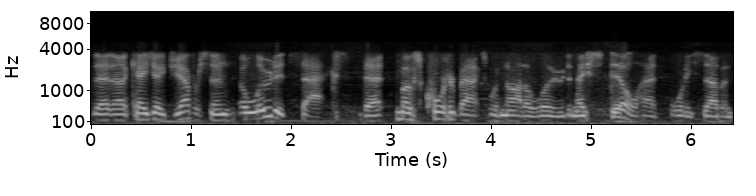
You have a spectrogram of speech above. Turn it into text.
that uh, KJ Jefferson eluded sacks that most quarterbacks would not elude, and they still had 47.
